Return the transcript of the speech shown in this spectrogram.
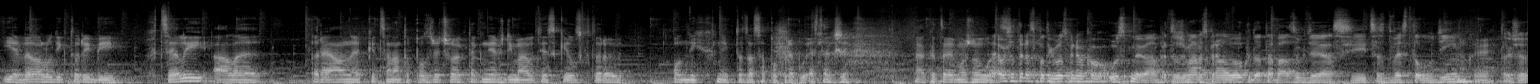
je veľa ľudí, ktorí by chceli, ale reálne, keď sa na to pozrie človek, tak nevždy majú tie skills, ktoré od nich niekto zasa potrebuje. Takže ako to je možno u vás? Ja už sa teraz po tých 8 rokoch usmievam, pretože máme správne veľkú databázu, kde je asi cez 200 ľudí. Okay. Takže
